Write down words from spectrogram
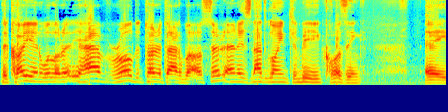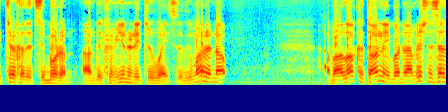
the Kohen will already have rolled the Torah to Achbe Oser, and it's not going to be causing a Tircha de Tzibura on the community to waste. The Gemara, no. But our Mishnah says.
